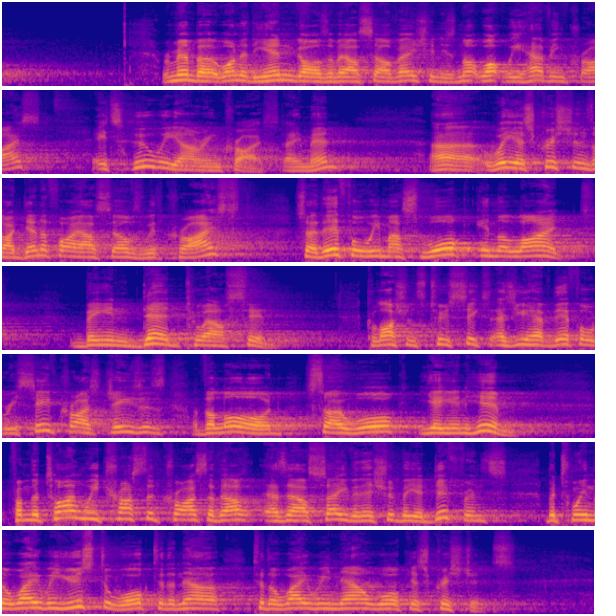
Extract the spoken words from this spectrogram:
Remember, one of the end goals of our salvation is not what we have in Christ, it's who we are in Christ. Amen? Uh, we as Christians identify ourselves with Christ, so therefore we must walk in the light, being dead to our sin. Colossians 2 6, as you have therefore received Christ Jesus the Lord, so walk ye in him. From the time we trusted Christ as our Savior, there should be a difference between the way we used to walk to the, now, to the way we now walk as Christians.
